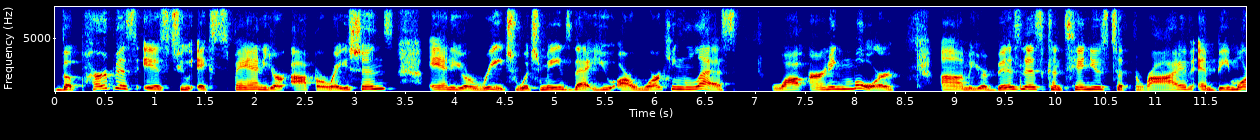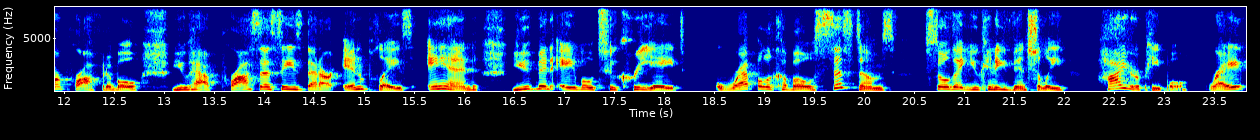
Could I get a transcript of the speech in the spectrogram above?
the purpose is to expand your operations and your reach, which means that you are working less while earning more. Um, your business continues to thrive and be more profitable. You have processes that are in place, and you've been able to create replicable systems so that you can eventually hire people, right?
